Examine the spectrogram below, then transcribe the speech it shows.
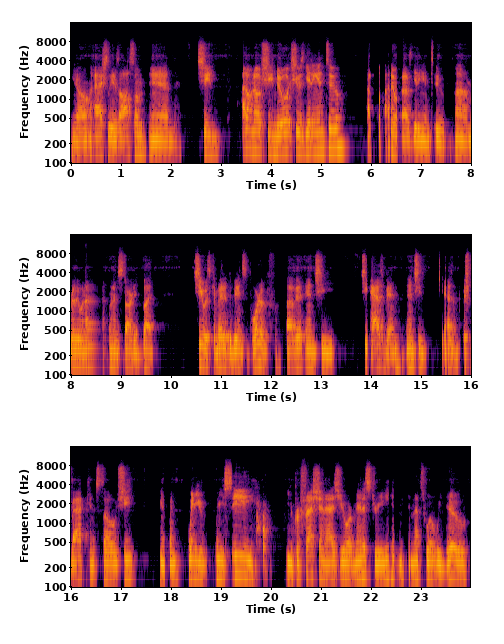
you know, Ashley is awesome, and she. I don't know if she knew what she was getting into. I, I knew what I was getting into um, really when I when it started, but she was committed to being supportive of it, and she she has been, and she she hasn't pushed back, and so she, you know, when when you when you see your profession as your ministry, and, and that's what we do.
